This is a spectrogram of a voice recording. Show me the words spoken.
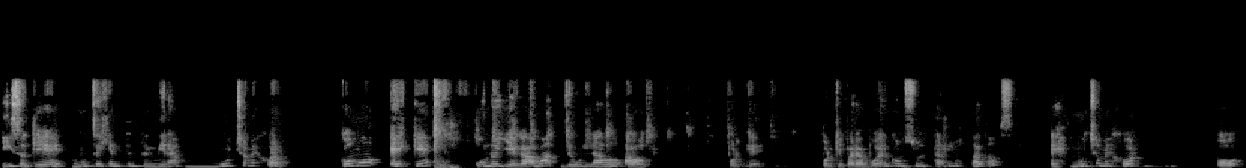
hizo que mucha gente entendiera mucho mejor cómo es que uno llegaba de un lado a otro. ¿Por qué? Porque para poder consultar los datos es mucho mejor o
